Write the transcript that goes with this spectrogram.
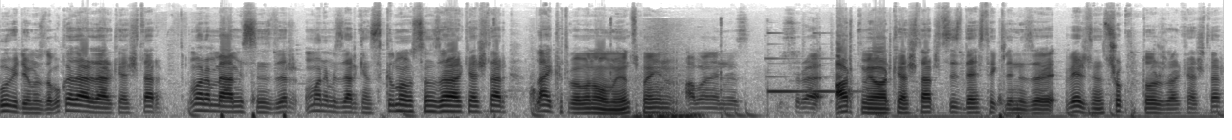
bu videomuzda bu kadardı arkadaşlar. Umarım beğenmişsinizdir. Umarım izlerken sıkılmamışsınızdır arkadaşlar. Like atıp abone olmayı unutmayın. Abonelerimiz bir süre artmıyor arkadaşlar. Siz desteklerinizi verirseniz çok mutlu oluruz arkadaşlar.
